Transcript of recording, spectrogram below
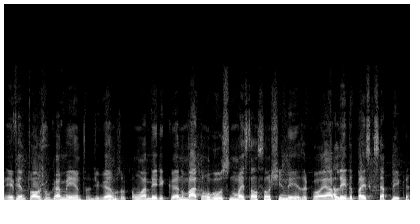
eventual julgamento, digamos. Um americano mata um russo numa estação chinesa. Qual é a lei do país que se aplica?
